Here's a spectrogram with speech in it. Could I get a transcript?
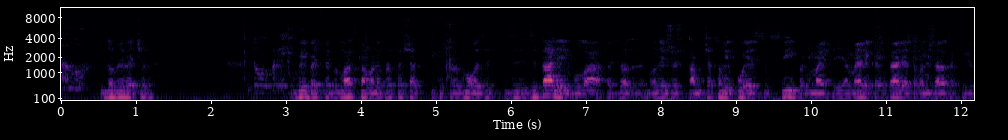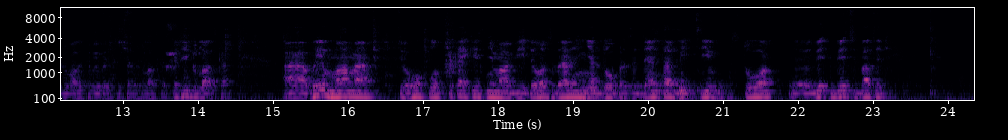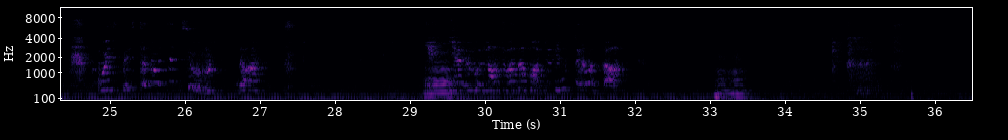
Алло, Добрий вечір. добрий. Вибачте, будь ласка, у мене просто зараз тільки що розмова з, з, з Італії була. Вони ж там часовий пояс свій, понімаєте, і Америка, Італія, то вони зараз активізувалися. Вибачте ще раз, будь ласка. Скажіть, будь ласка, а ви мама цього хлопчика, який знімав відео, звернення до президента бійців 100, е, 220 Ось 127, да. е, Я його названа мати, він сирота. Угу.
